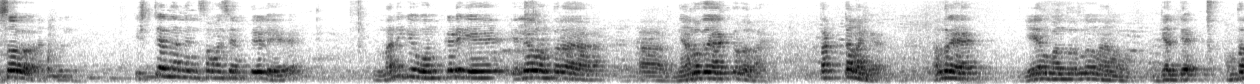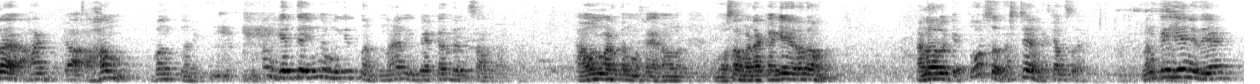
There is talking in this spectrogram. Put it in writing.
ಸೊ ಇಷ್ಟೇ ನನ್ನ ಸಮಸ್ಯೆ ಅಂತೇಳಿ ನನಗೆ ಒಂದ್ ಕಡೆಗೆ ಎಲ್ಲೋ ಒಂಥರ ಜ್ಞಾನೋದಯ ಆಗ್ತದಲ್ಲ? ತಟ್ಟ ನಂಗೆ. ಅಂದ್ರೆ ಏನು ಬಂದ್ರು ನಾನು ಗೆದ್ದೆ. ಒಂಥರ ಅಹಂ ಬಂತು ನನಗೆ. ಗೆದ್ದೆ ಇನ್ನೂ ಮುಗೀತು ನಾನು. ನಾನು ಬೇಕಾದ ಸಾಲ ಅವನು ಮಾಡ್ತಾನೆ ಮತ್ತೆ ಅವನು ಮೋಸ ಮಾಡೋಕ್ಕಾಗೇ ಇರೋದು ಅವನು. ಅನಾರೋಗ್ಯ, ತೋರ್ಸೋದು ಅಷ್ಟೇ ಅಲ್ಲ ಕೆಲಸ. ನನ್ನ ಕೈ ಏನಿದೆ?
